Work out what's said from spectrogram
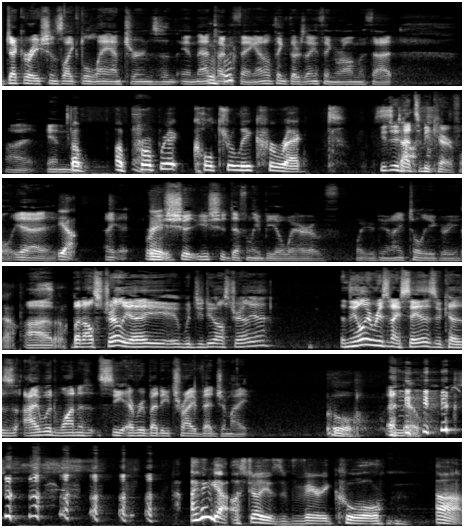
decorations like lanterns and, and that type Mm-hmm. of thing i don't think there's anything wrong with that uh, and A- appropriate culturally correct you do have to be careful yeah yeah I, or you should you should definitely be aware of what you're doing. I totally agree. Yeah, uh, so. But Australia, would you do Australia? And the only reason I say this is because I would want to see everybody try Vegemite. Cool. No. I think yeah, Australia is very cool uh,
